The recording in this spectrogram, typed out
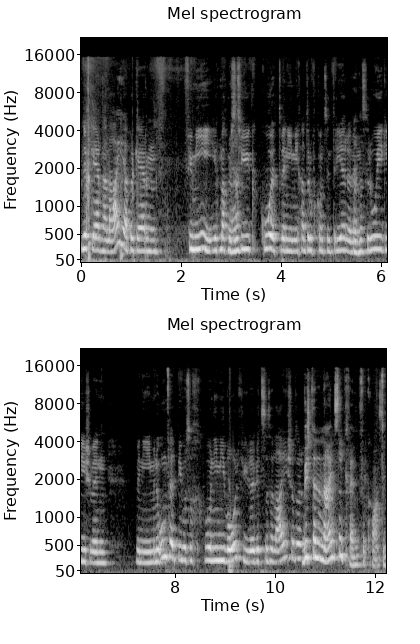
nicht gerne allein, aber gerne für mich. Ich mache mir das Zeug gut, wenn ich mich darauf konzentrieren kann, wenn Mhm. es ruhig ist, wenn, wenn ich in einem Umfeld bin, wo, sich, wo ich mich wohlfühle, ob jetzt das allein ist oder Bist du dann ein Einzelkämpfer quasi?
